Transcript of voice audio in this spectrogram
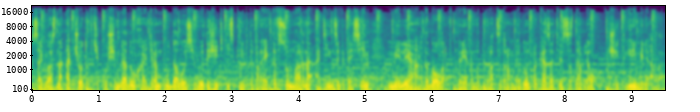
Согласно отчету, в текущем году хакерам удалось вытащить из криптопроектов суммарно 1,7 миллиарда долларов. При этом в 2022 году показатель составлял 4 миллиарда.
